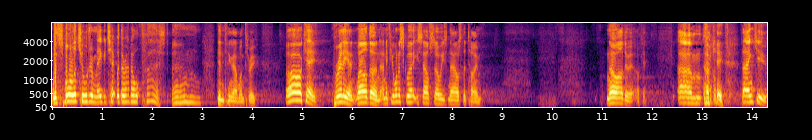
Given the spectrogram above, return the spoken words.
With smaller children, maybe check with their adult first. Um, didn't think that one through. Okay, brilliant. Well done. And if you want to squirt yourself, Zoe's now's the time. No, I'll do it. Okay. Um, okay. Thank you.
